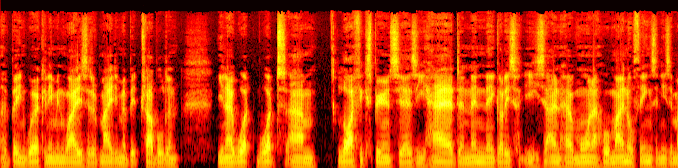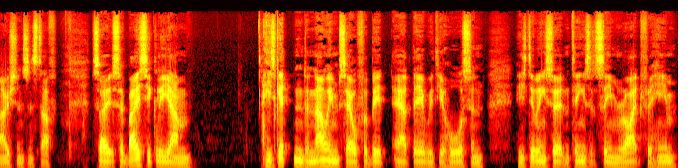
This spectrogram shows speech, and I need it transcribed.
have been working him in ways that have made him a bit troubled, and you know what what um, life experience as he had, and then he got his his own hormonal hormonal things and his emotions and stuff. So so basically, um, he's getting to know himself a bit out there with your horse, and he's doing certain things that seem right for him.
